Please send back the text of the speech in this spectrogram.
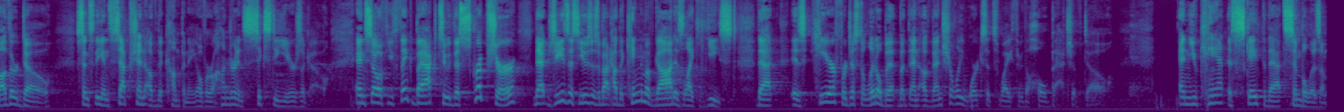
mother dough since the inception of the company over 160 years ago. And so, if you think back to the scripture that Jesus uses about how the kingdom of God is like yeast, that is here for just a little bit, but then eventually works its way through the whole batch of dough. And you can't escape that symbolism.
